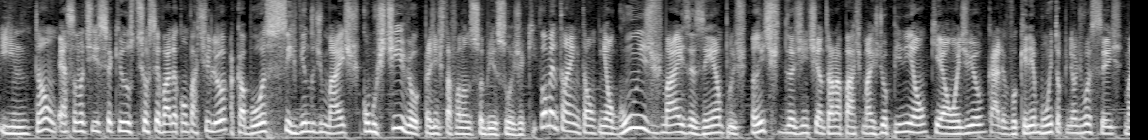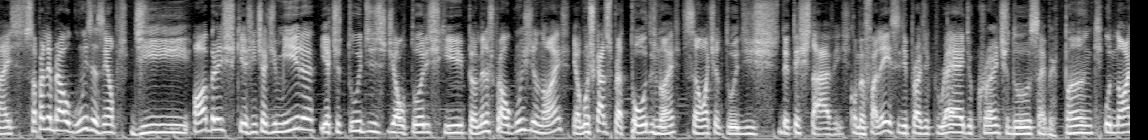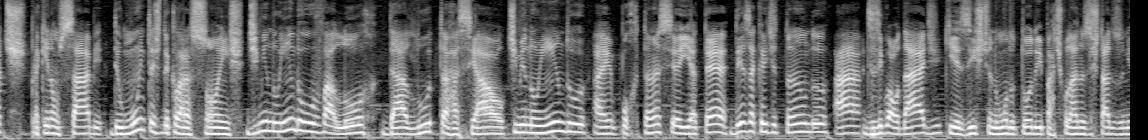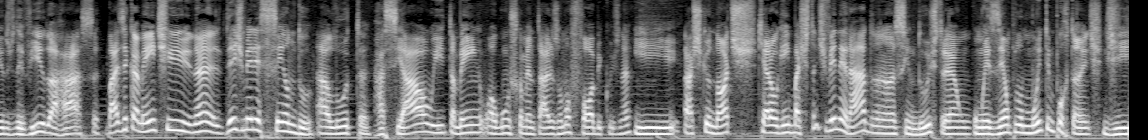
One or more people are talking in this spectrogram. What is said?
E então, essa notícia que o Sr. Cevada compartilhou acabou servindo de mais combustível pra gente estar tá falando sobre isso hoje aqui. Vamos entrar então em alguns mais exemplos antes da gente entrar na parte mais de opinião, que é onde eu, cara, eu vou querer muito a opinião de vocês, mas só para lembrar alguns exemplos de obras que a gente admira e atitudes de autores que, pelo menos para alguns de nós, em alguns casos para todos nós, são atitudes detestáveis. Como eu falei, esse de Project Red, o Crunch do Cyberpunk, o Notch, para quem não sabe, deu muitas declarações diminuindo o valor da luta racial, diminuindo a importância e até desacreditando a desigualdade que existe no mundo todo e particular nos Estados Unidos devido à raça. Basicamente, né, desmerecendo a luta racial e também alguns comentários homofóbicos, né? E acho que o Notch, que era alguém bastante venerado na nossa indústria, é um, um exemplo muito importante de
